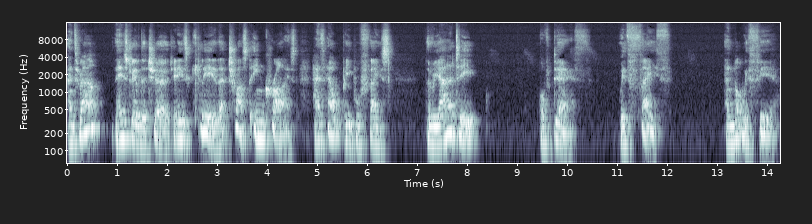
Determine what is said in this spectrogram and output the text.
And throughout the history of the church, it is clear that trust in Christ has helped people face the reality of death with faith and not with fear.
